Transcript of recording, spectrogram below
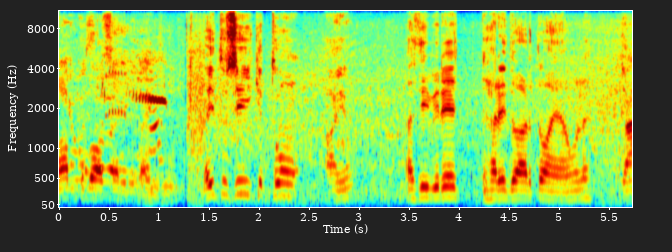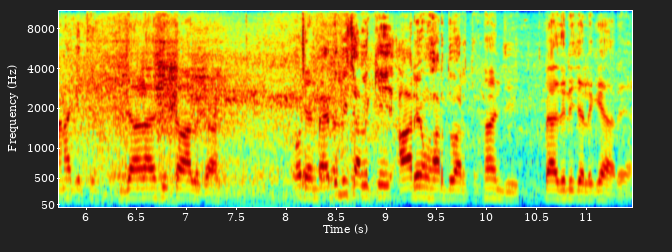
आपको बहुत सारी बताएंगे भाई ਤੁਸੀਂ ਕਿੱਥੋਂ ਆਏ ਹੋ ਅਸੀਂ ਵੀਰੇ ਹਰਿਦੁਆਰ ਤੋਂ ਆਇਆ ਹੁਣ ਜਾਣਾ ਕਿੱਥੇ ਜਾਣਾ ਸੀ ਕਾਲਕਾ ਔਰ ਪੈਦਲ ਹੀ ਚੱਲ ਕੇ ਆ ਰਹੇ ਹੋ ਹਰਿਦੁਆਰ ਤੋਂ ਹਾਂਜੀ ਪੈਦਲ ਹੀ ਚੱਲ ਕੇ ਆ ਰਹੇ ਆ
